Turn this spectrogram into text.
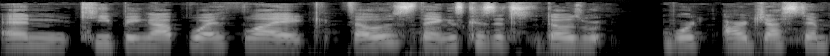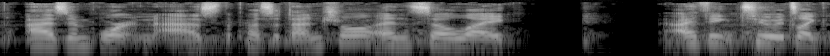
and keeping up with like those things because it's those were, are just imp- as important as the presidential and so like I think too, it's like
